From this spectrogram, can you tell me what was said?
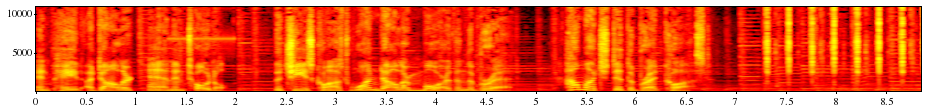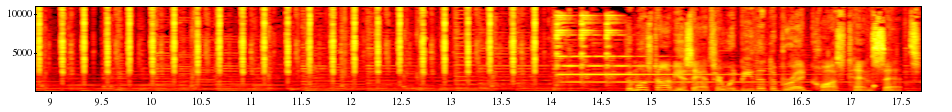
and paid $1.10 in total. The cheese cost $1 more than the bread. How much did the bread cost? The most obvious answer would be that the bread cost 10 cents.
